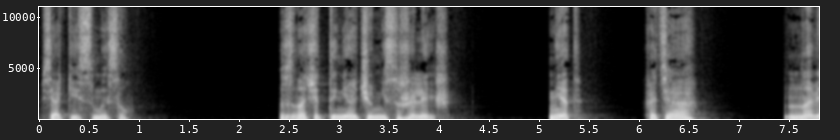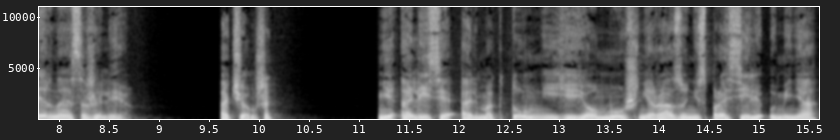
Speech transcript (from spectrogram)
всякий смысл. Значит, ты ни о чем не сожалеешь? Нет. Хотя, наверное, сожалею. О чем же? Ни Алисия Аль-Мактум, ни ее муж ни разу не спросили у меня,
